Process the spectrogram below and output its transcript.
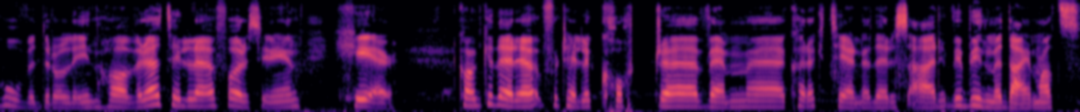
hovedrolleinnehavere til eh, forestillingen Here. Kan ikke dere fortelle kort eh, hvem eh, karakterene deres er? Vi begynner med deg, Mats.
